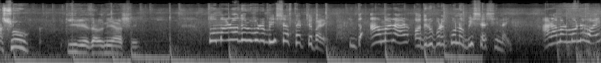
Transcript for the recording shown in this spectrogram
আসুক কি রেজাল্ট নিয়ে আসে। তোমার ওদের উপরে বিশ্বাস থাকতে পারে কিন্তু আমার আর ওদের উপরে কোনো বিশ্বাসই নাই। আর আমার মনে হয়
